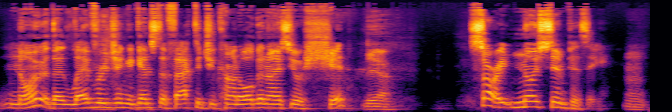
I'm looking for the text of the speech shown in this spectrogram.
No, they're leveraging against the fact that you can't organize your shit. Yeah. Sorry, no sympathy. Mm.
